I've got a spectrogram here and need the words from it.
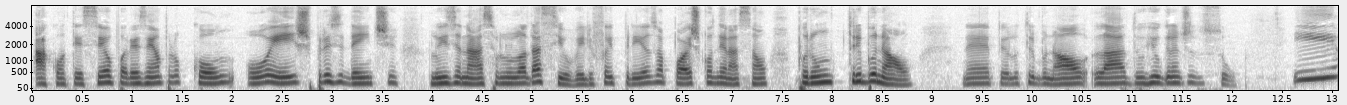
Aconteceu, por exemplo, com o ex-presidente Luiz Inácio Lula da Silva. Ele foi preso após condenação por um tribunal, né, pelo tribunal lá do Rio Grande do Sul. E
